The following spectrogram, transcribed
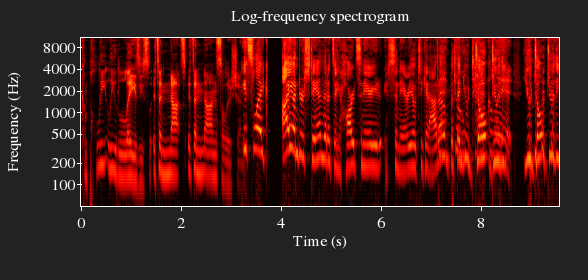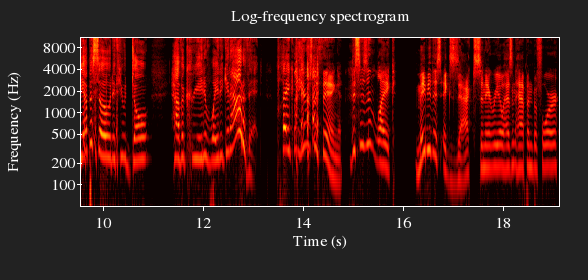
completely lazy. It's a not. It's a non-solution. It's like I understand that it's a hard scenario scenario to get out Then of, but then you don't do tackle the you don't do the episode if you don't have a creative way to get out of it. Like But here's the thing this isn't like maybe this exact scenario hasn't happened before,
